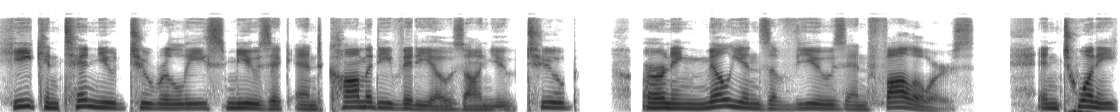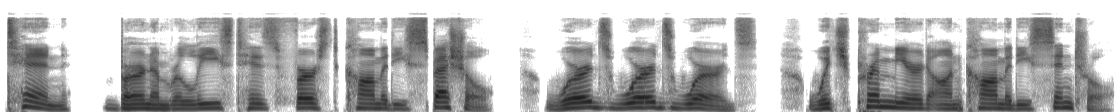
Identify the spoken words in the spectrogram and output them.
He continued to release music and comedy videos on YouTube, earning millions of views and followers. In 2010, Burnham released his first comedy special, Words, Words, Words, which premiered on Comedy Central.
